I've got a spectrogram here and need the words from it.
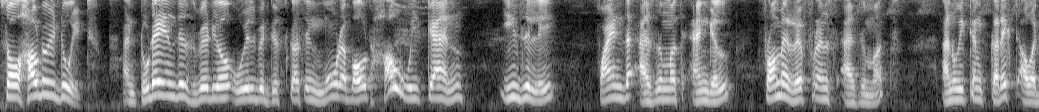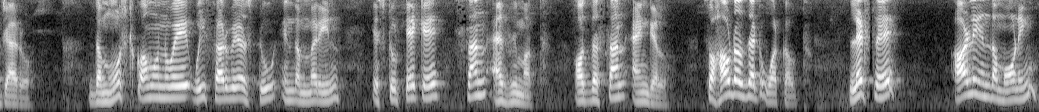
So how do we do it? And today in this video we will be discussing more about how we can easily find the azimuth angle from a reference azimuth and we can correct our gyro. The most common way we surveyors do in the marine is to take a sun azimuth or the sun angle. So how does that work out? Let's say early in the morning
